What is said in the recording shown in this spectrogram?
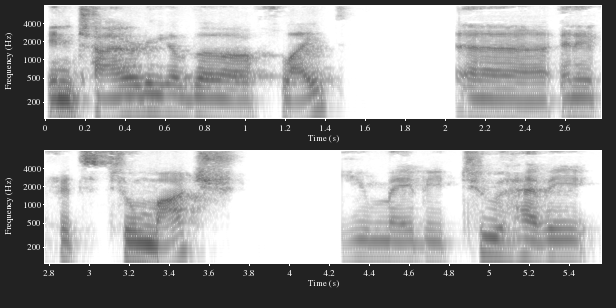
entirety of the flight. Uh, and if it's too much, you may be too heavy.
